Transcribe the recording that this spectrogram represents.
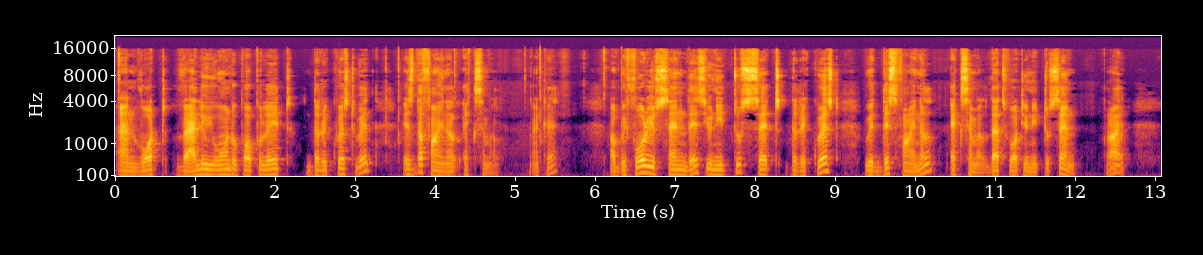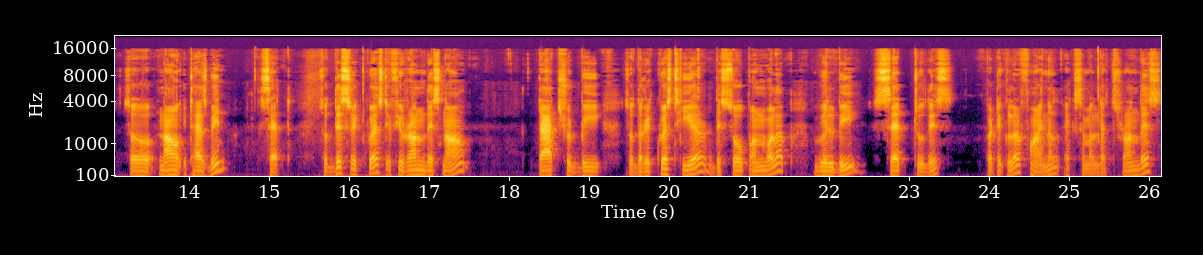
And what value you want to populate the request with is the final XML okay? Now before you send this you need to set the request with this final XML that's what you need to send right? So now it has been set. So this request if you run this now that should be so the request here this soap envelope will be set to this particular final xml let's run this.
